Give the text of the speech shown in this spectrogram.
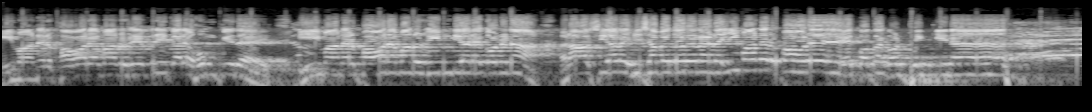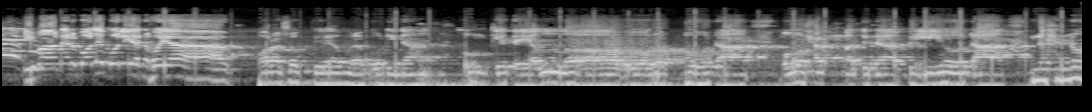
ইমানের পাওয়ারে মানুষ আমেরিকারে হুমকি দেয়। ইমানের পাওয়ারে মানুষ ইন্ডিয়ারে গণে না, রাশিয়ার হিসাবে ধরে না। এটা ইমানের পাওয়ারে কথা কর ঠিক কিনা? ইমানের বলে বলিয়ান হইয়া পরাশক্তিরে আমরা বলি না। হুমকে দে আল্লাহ রব্বুনা মুহাম্মদ নাবিয়ুনা নাহনু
